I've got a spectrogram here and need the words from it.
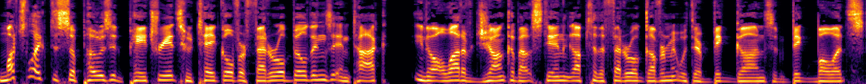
Much like the supposed patriots who take over federal buildings and talk, you know, a lot of junk about standing up to the federal government with their big guns and big bullets,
